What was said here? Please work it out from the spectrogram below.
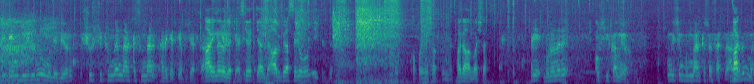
Ali benim duyduğunu umut ediyorum. Şu sütunların arkasından hareket yapacağız. Aha, Aynen öyle. geldi. İskelet geldi. Abi biraz seri olalım elektrikle. Hop, Kafaya ne çaktım ben. Hadi abi başla. Ali buraları os yıkamıyor. Bunun için bunun arkasına sakla. Anladın mı?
